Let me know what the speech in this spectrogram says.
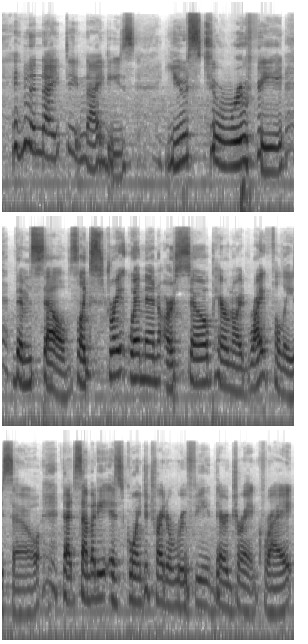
in the 1990s used to roofie themselves. Like straight women are so paranoid, rightfully so, that somebody is going to try to roofie their drink, right?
